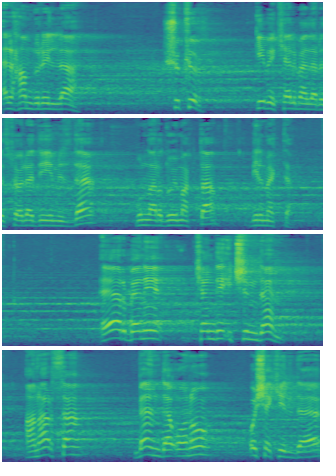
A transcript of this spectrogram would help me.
Elhamdülillah, şükür gibi kelimeleri söylediğimizde bunları duymakta, bilmekte. Eğer beni kendi içinden anarsa ben de onu o şekilde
